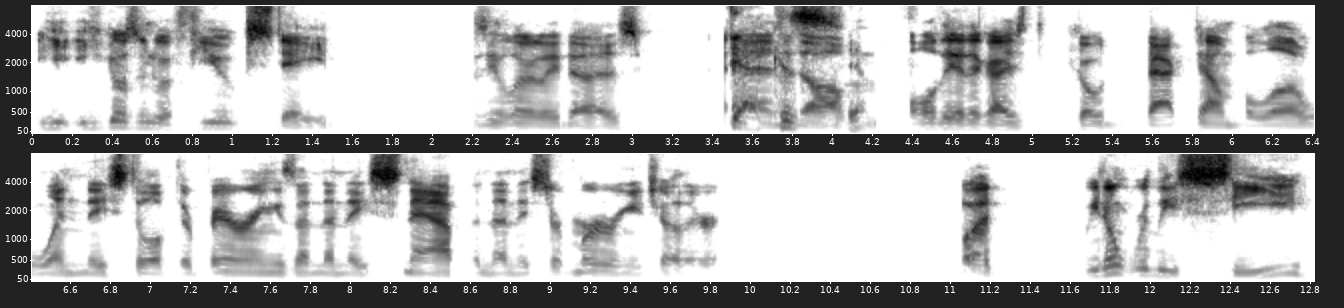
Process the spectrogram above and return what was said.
He he goes into a fugue state because he literally does. Yeah, and 'cause- um, yeah. all the other guys go back down below when they still have their bearings, and then they snap, and then they start murdering each other. But we don't really see.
